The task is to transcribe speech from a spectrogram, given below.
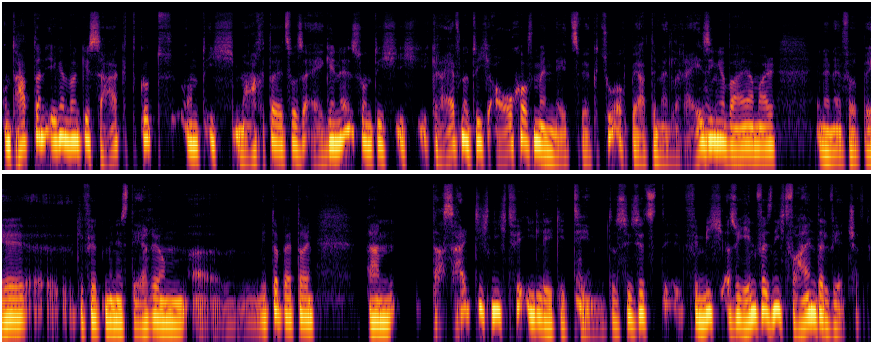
und hat dann irgendwann gesagt, gut, und ich mache da jetzt was Eigenes und ich, ich, ich greife natürlich auch auf mein Netzwerk zu. Auch Beate Meindl-Reisinger mhm. war ja mal in einem ÖVP-geführten äh, Ministerium äh, Mitarbeiterin. Ähm, das halte ich nicht für illegitim. Das ist jetzt für mich, also jedenfalls nicht Freundelwirtschaft.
